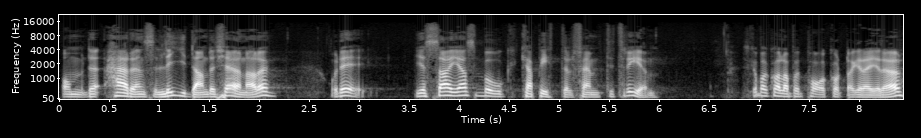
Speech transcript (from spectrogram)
om Herrens lidande tjänare. Och det är Jesajas bok kapitel 53. Jag ska bara kolla på ett par korta grejer där.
